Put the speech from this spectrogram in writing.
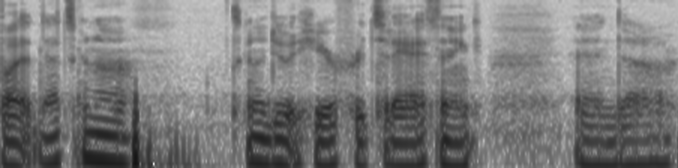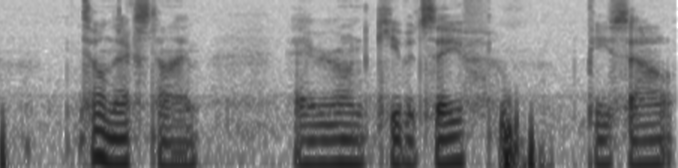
but that's gonna that's gonna do it here for today, I think. And uh, until next time, everyone, keep it safe. Peace out.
